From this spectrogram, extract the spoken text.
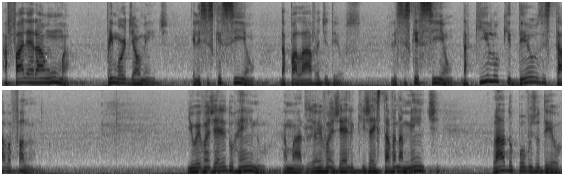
a falha era uma, primordialmente. Eles se esqueciam da palavra de Deus. Eles se esqueciam daquilo que Deus estava falando. E o evangelho do reino, amados, é um evangelho que já estava na mente lá do povo judeu,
